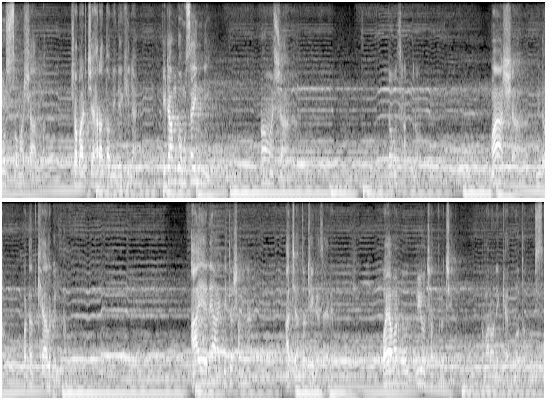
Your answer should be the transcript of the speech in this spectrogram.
বর্ষ মাসা আল্লাহ সবার চেহারা তো আমি দেখি না। এটা আমগো হুসাইন নি। মাসা আমার ছাত্র। মাশা আমি তো হঠাৎ খেয়াল করলাম। আয় এনে আয় ভিতর সামনে। আচ্ছা তো ঠিক আছে ওই আমার বহুত প্রিয় ছাত্র ছিল। আমার অনেক খ্যাতমতো করছে।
